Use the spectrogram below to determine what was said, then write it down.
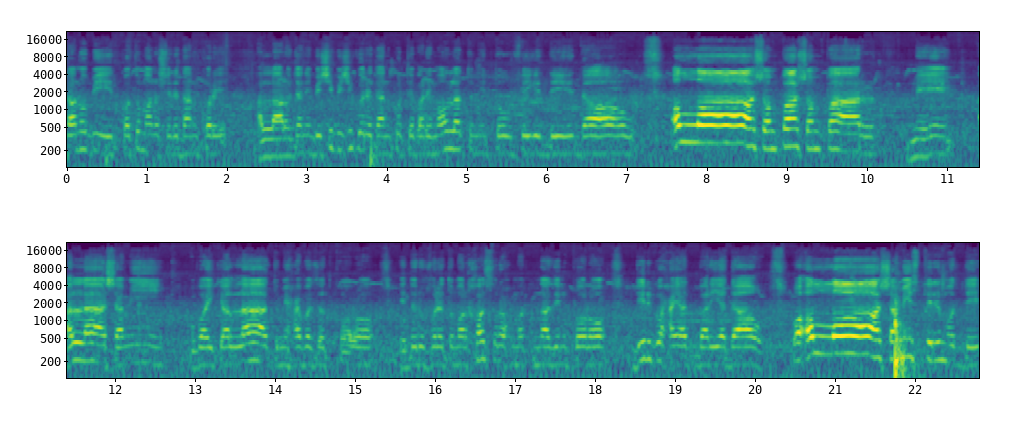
দানবীর কত মানুষের দান করে আল্লাহ আরও জানি বেশি বেশি করে দান করতে পারে। মাওলা, তুমি তৌফিক দিয়ে দাও। আল্লাহ সম্পা সম্পার মেয়ে। আল্লাহ, স্বামী। উভয়কে আল্লাহ, তুমি হেফাজত করো। এদের উপরে তোমার খাস রহমত নাজিন করো। দীর্ঘ হায়াত বাড়িয়ে দাও। ও আল্লাহ, স্বামী স্ত্রীর মধ্যে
